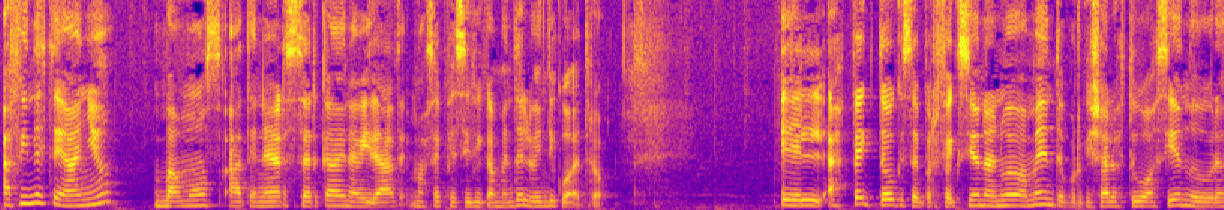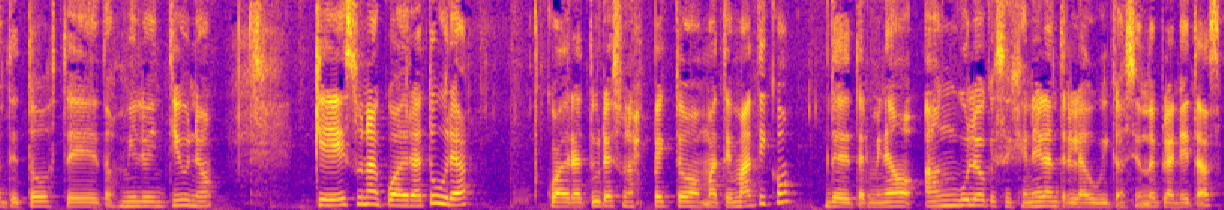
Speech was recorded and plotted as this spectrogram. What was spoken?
A fin de este año vamos a tener cerca de Navidad, más específicamente el 24, el aspecto que se perfecciona nuevamente, porque ya lo estuvo haciendo durante todo este 2021, que es una cuadratura. Cuadratura es un aspecto matemático de determinado ángulo que se genera entre la ubicación de planetas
